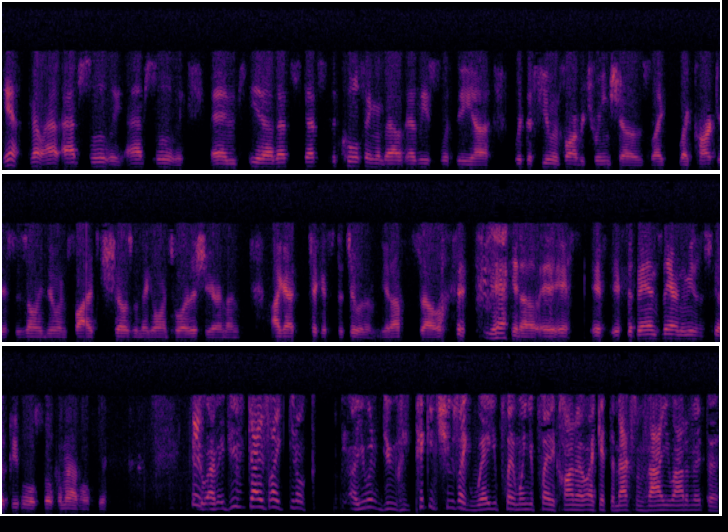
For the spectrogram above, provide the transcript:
Yeah, no, a- absolutely, absolutely, and you know that's that's the cool thing about at least with the uh with the few and far between shows. Like like Carcass is only doing five shows when they go on tour this year, and then I got tickets to two of them. You know, so Yeah. you know if if if the band's there and the music's good, people will still come out. Hopefully. Hey, I mean, do you guys like you know? Are you do you pick and choose like where you play, when you play to kind of like get the maximum value out of it to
